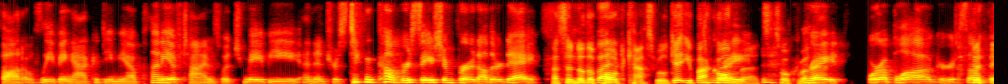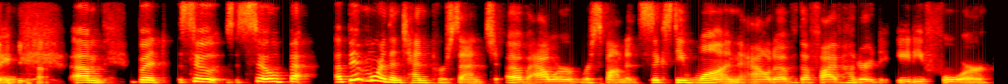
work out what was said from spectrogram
thought of leaving academia plenty of times, which may be an interesting conversation for another day. That's another but, podcast. We'll get you back right, on there to talk about right. That. Or a blog or something. yeah. um, but so so but a bit more than 10% of our respondents, 61 out of the 584,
